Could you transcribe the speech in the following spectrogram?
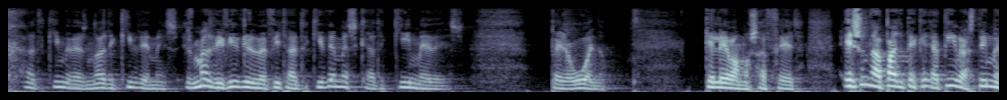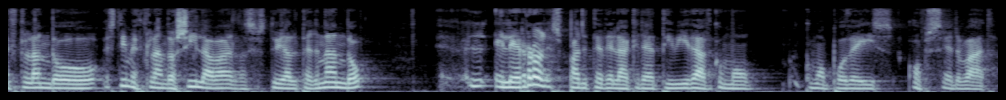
Arquímedes, no Arquídemes, es más difícil decir Arquídemes que Arquímedes, pero bueno, ¿qué le vamos a hacer? Es una parte creativa, estoy mezclando, estoy mezclando sílabas, las estoy alternando, el, error es parte de la creatividad, como, como podéis observar.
